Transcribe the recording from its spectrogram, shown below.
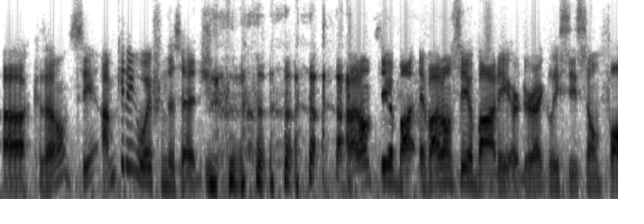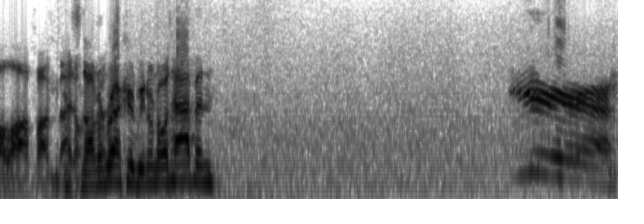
Uh, cause I don't see. I'm getting away from this edge. if I don't see a bo- if I don't see a body or directly see someone fall off, I'm. I it's don't. not a record. We don't know what happened. Yeah.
